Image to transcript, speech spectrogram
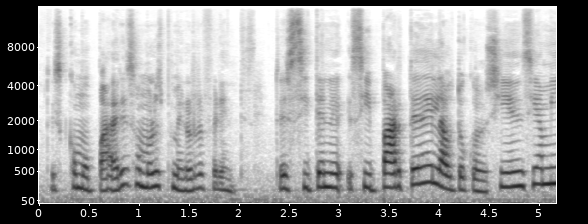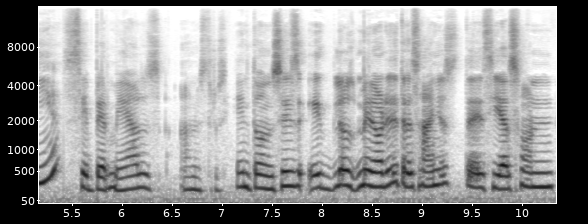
Entonces, como padres somos los primeros referentes. Entonces, si, parte de la autoconciencia mía se permea a, nuestros Entonces, eh, los menores de tres años, te decía, son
